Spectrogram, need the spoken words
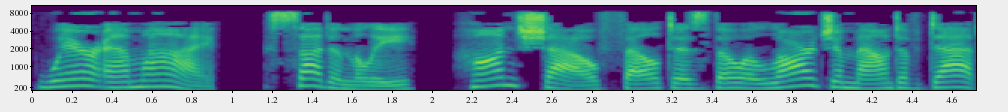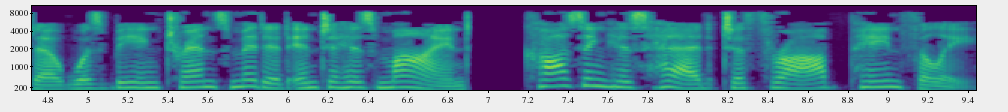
Where am I? Suddenly, Han Xiao felt as though a large amount of data was being transmitted into his mind, causing his head to throb painfully.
